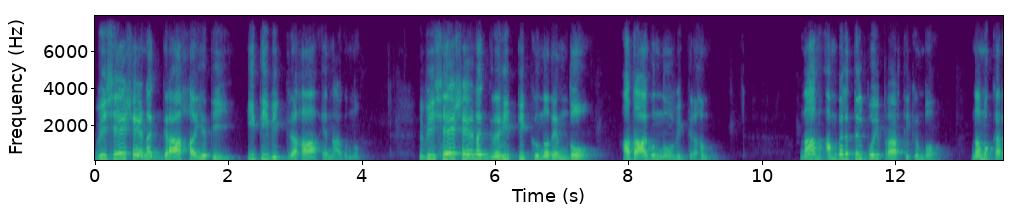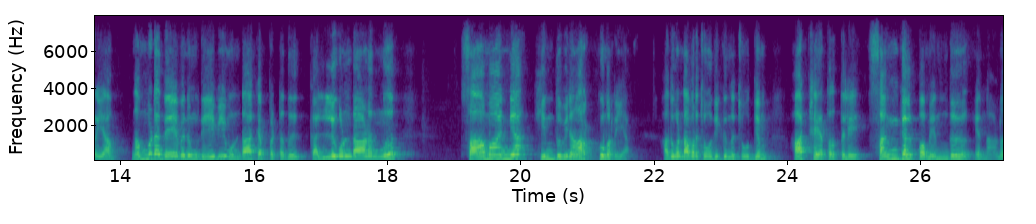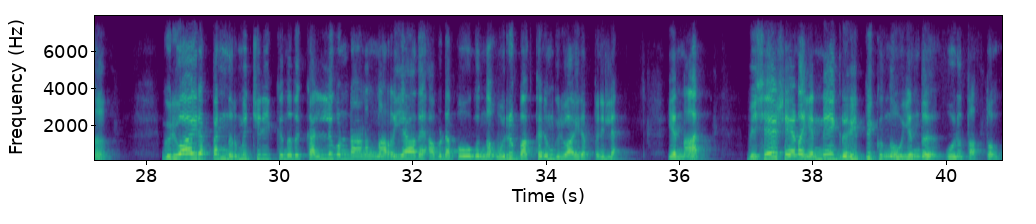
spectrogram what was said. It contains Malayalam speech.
വിശേഷേണ ഗ്രാഹയതി ഇതി വിഗ്രഹ എന്നാകുന്നു. വിശേഷേണ ഗ്രഹിപ്പിക്കുന്നതെന്തോ അതാകുന്നു വിഗ്രഹം. നാം അമ്പലത്തിൽ പോയി പ്രാർത്ഥിക്കുമ്പോൾ നമുക്കറിയാം നമ്മുടെ ദേവനും ദേവിയും ഉണ്ടാക്കപ്പെട്ടത് കല്ലുകൊണ്ടാണെന്ന് സാമാന്യ ഹിന്ദുവിനാർക്കും അറിയാം അതുകൊണ്ട് അവർ ചോദിക്കുന്ന ചോദ്യം ആ ക്ഷേത്രത്തിലെ സങ്കല്പം എന്ത് എന്നാണ്. ഗുരുവായൂരപ്പൻ നിർമ്മിച്ചിരിക്കുന്നത് കല്ലുകൊണ്ടാണെന്നറിയാതെ അവിടെ പോകുന്ന ഒരു ഭക്തനും ഗുരുവായൂരപ്പനില്ല. എന്നാൽ വിശേഷേണ എന്നെ ഗ്രഹിപ്പിക്കുന്നു എന്ത്? ഒരു തത്വം.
